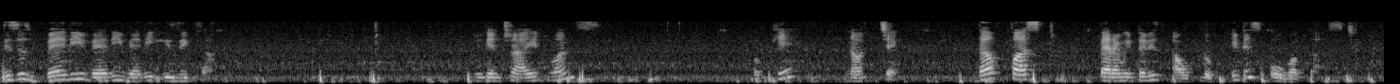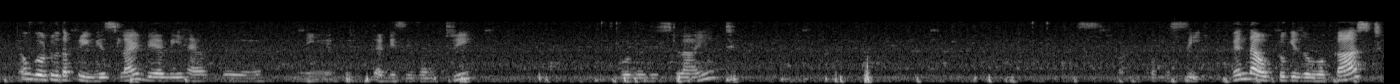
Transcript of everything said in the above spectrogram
This is very, very, very easy example. You can try it once. Okay. Now check. The first parameter is outlook. It is overcast. Now go to the previous slide where we have uh, the decision tree. Go to this slide when the outlook is overcast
